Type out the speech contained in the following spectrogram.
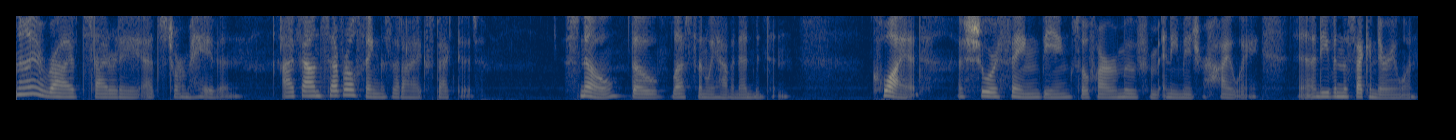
When I arrived Saturday at Stormhaven, I found several things that I expected. Snow, though less than we have in Edmonton. Quiet, a sure thing being so far removed from any major highway, and even the secondary one.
